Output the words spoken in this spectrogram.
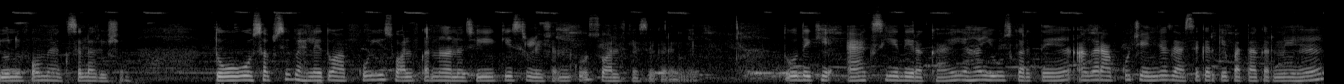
uniform acceleration तो सबसे पहले तो आपको ये सॉल्व करना आना चाहिए कि इस रिलेशन को सॉल्व कैसे करेंगे। तो देखिए एक्स ये दे रखा है, यहाँ यूज़ करते हैं। अगर आपको चेंजेस ऐसे करके पता करने हैं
